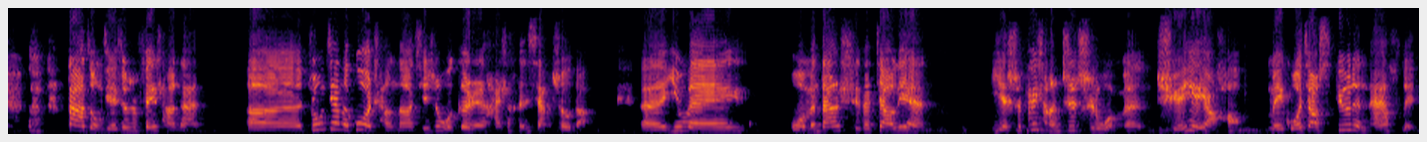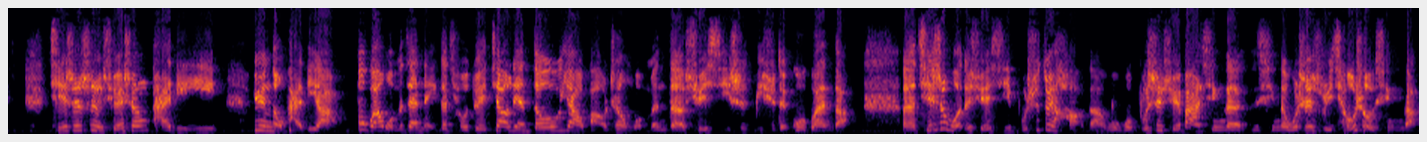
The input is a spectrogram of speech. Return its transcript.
大总结就是非常难。呃，中间的过程呢，其实我个人还是很享受的。呃，因为我们当时的教练也是非常支持我们学业要好。美国叫 student athlete，其实是学生排第一，运动排第二。不管我们在哪个球队，教练都要保证我们的学习是必须得过关的。呃，其实我的学习不是最好的，我我不是学霸型的型的，我是属于球手型的，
